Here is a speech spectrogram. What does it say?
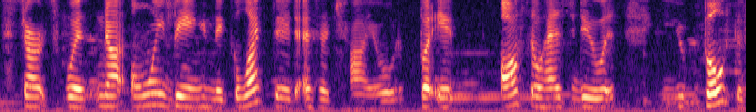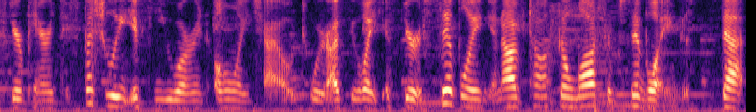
starts with not only being neglected as a child, but it also has to do with you, both of your parents, especially if you are an only child. Where I feel like if you're a sibling, and I've talked to lots of siblings, that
